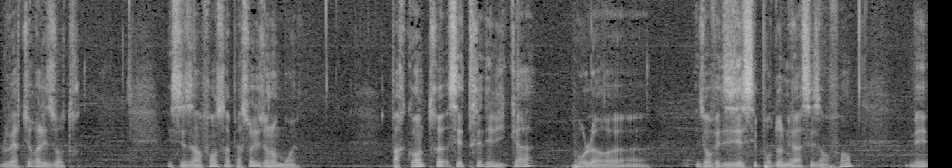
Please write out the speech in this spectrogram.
l'ouverture à les autres. Et ces enfants s'aperçoivent qu'ils en ont moins. Par contre, c'est très délicat pour leur. euh, ils ont fait des essais pour donner à ces enfants, mais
